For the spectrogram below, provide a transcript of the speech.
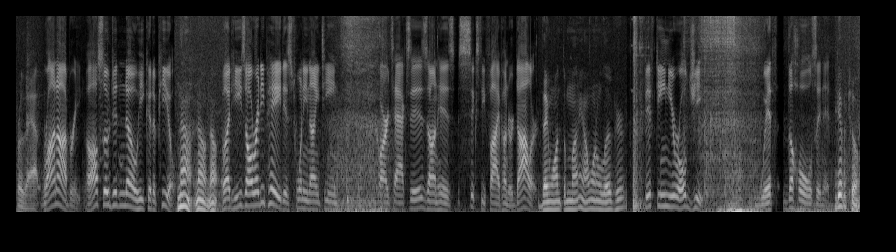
for that. Ron Aubrey also didn't know he could appeal. No, no, no. But he's already paid his 2019 car taxes on his $6,500. They want the money. I want to live here. 15 year old Jeep with the holes in it. Give it to him.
